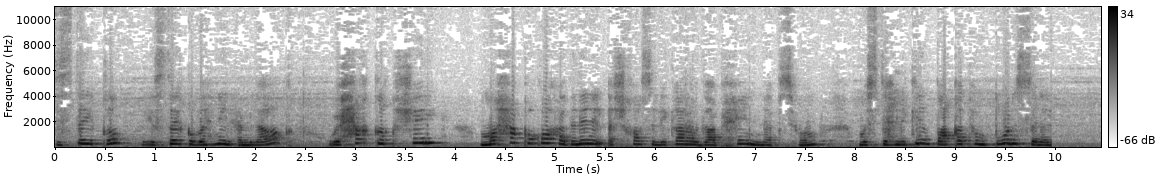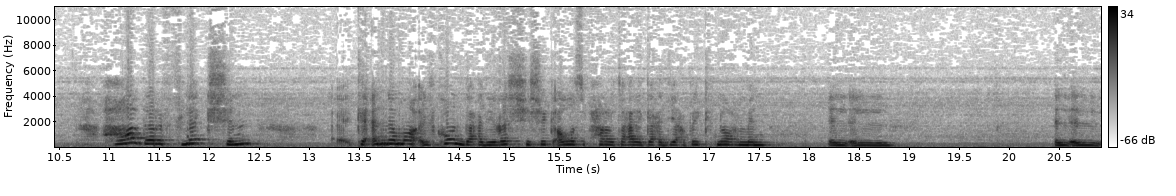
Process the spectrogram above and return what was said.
تستيقظ يستيقظ هني العملاق ويحقق شيء ما حققوا هذين الأشخاص اللي كانوا ذابحين نفسهم مستهلكين طاقتهم طول السنة هذا ريفلكشن كأنما الكون قاعد يغششك الله سبحانه وتعالى قاعد يعطيك نوع من ال ال ال ال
